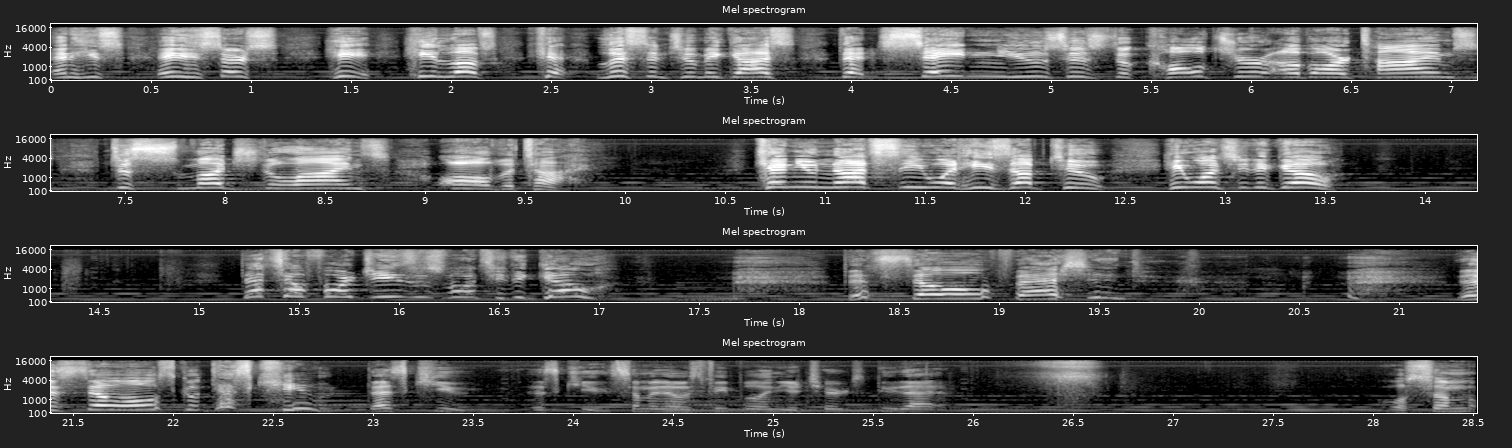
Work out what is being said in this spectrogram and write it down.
And he's and he starts, he he loves, listen to me, guys, that Satan uses the culture of our times to smudge the lines all the time. Can you not see what he's up to? He wants you to go. That's how far Jesus wants you to go. That's so old fashioned. That's so old school. That's cute. That's cute. That's cute. Some of those people in your church do that. Well, some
